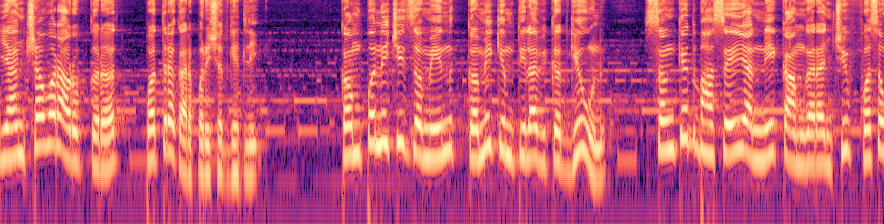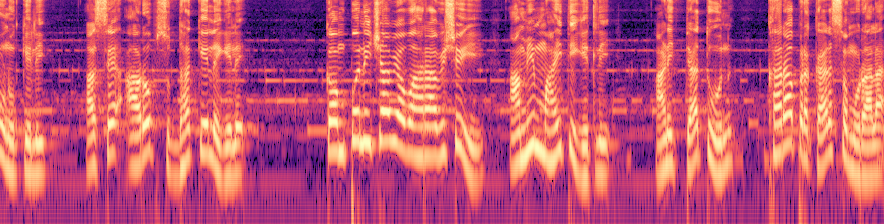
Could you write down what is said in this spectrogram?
यांच्यावर आरोप करत पत्रकार परिषद घेतली. कंपनीची जमीन कमी किमतीला विकत घेऊन संकेत भासे यांनी कामगारांची फसवणूक केली असे आरोपसुद्धा केले गेले. कंपनीच्या व्यवहाराविषयी आम्ही माहिती घेतली आणि त्यातून खरा प्रकार समोर आला.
